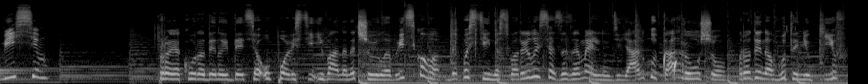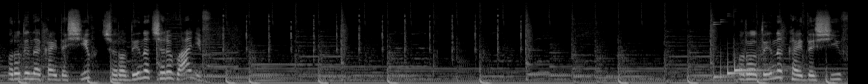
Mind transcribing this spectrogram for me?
Вісім. Про яку родину йдеться у повісті Івана Нечуй Левицького, де постійно сварилися за земельну ділянку та грушу. Родина Гутенюків, родина Кайдашів чи родина Череванів. Родина Кайдашів.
